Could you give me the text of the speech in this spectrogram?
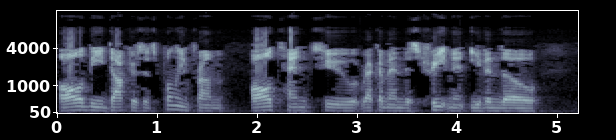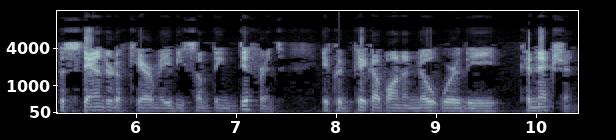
all the doctors it's pulling from all tend to recommend this treatment, even though the standard of care may be something different. It could pick up on a noteworthy connection,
